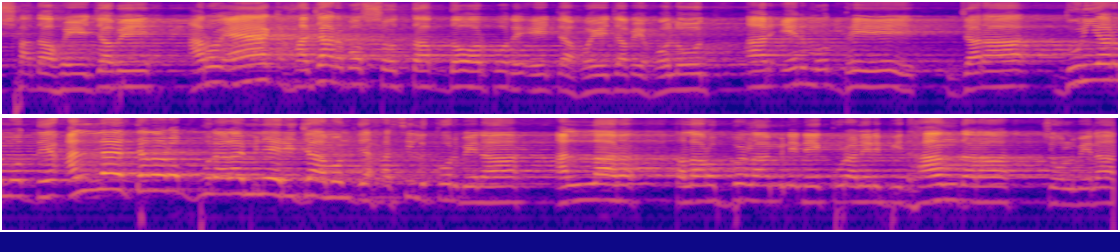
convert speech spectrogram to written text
সাদা হয়ে যাবে। আরও এক হাজার বৎসর তাপ দেওয়ার পরে এইটা হয়ে যাবে হলুদ। আর এর মধ্যে যারা দুনিয়ার মধ্যে আল্লাহ তালা রব্বুল আলমিনের রিজামন্দে হাসিল করবে না, আল্লাহর তালা রব্বুল আলমিনের কোরআনের বিধান দ্বারা চলবে না।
